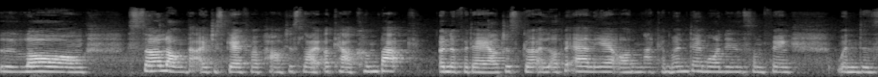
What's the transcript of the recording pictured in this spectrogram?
long, so long that I just gave up. I was just like, okay, I'll come back another day. I'll just go a little bit earlier on like a Monday morning or something when there's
